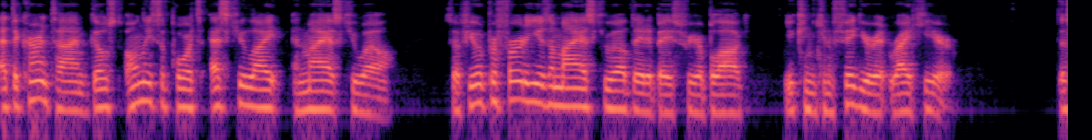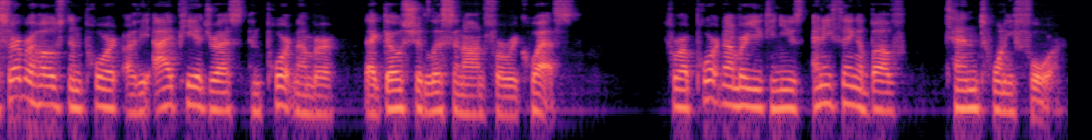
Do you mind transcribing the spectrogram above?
At the current time, Ghost only supports SQLite and MySQL. So if you would prefer to use a MySQL database for your blog, you can configure it right here. The server host and port are the IP address and port number that Ghost should listen on for requests. For a port number, you can use anything above 1024.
